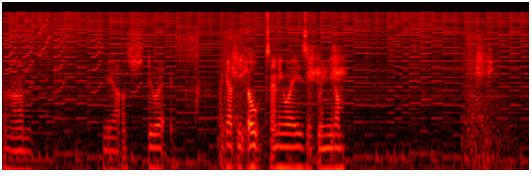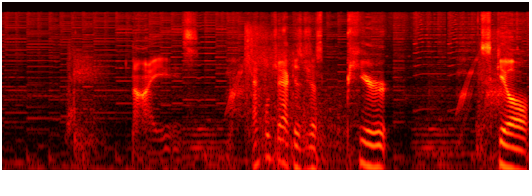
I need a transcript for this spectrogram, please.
Um, yeah, let's just do it. I got the oats anyways if we need them. Nice. Applejack is just pure skill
